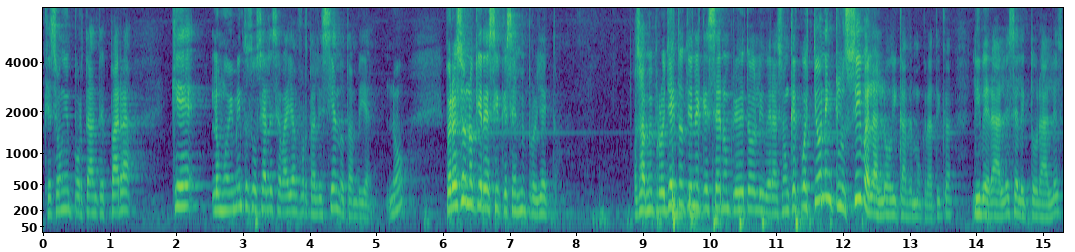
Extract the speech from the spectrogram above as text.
que son importantes para que los movimientos sociales se vayan fortaleciendo también, ¿no? Pero eso no quiere decir que ese es mi proyecto. O sea, mi proyecto tiene que ser un proyecto de liberación que cuestione inclusive las lógicas democráticas, liberales, electorales,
